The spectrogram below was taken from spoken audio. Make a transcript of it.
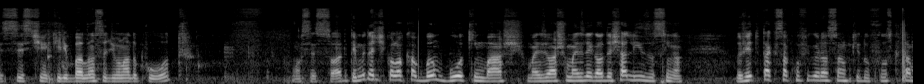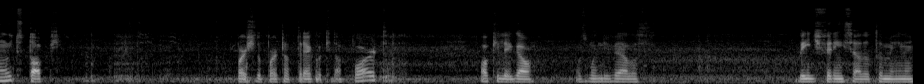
Esse cestinho aqui, ele balança de um lado pro outro. Um acessório. Tem muita gente que coloca bambu aqui embaixo, mas eu acho mais legal deixar liso assim, ó. Do jeito que tá com essa configuração aqui do Fusca, tá muito top parte do porta-treco aqui da porta. Ó que legal, as manivelas. Bem diferenciada também, né?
